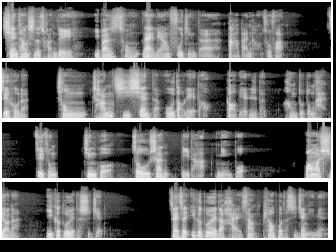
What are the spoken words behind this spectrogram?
遣唐使的船队一般是从奈良附近的大阪港出发，最后呢从长崎县的五岛列岛告别日本，横渡东海。最终经过舟山抵达宁波，往往需要呢一个多月的时间。在这一个多月的海上漂泊的时间里面，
